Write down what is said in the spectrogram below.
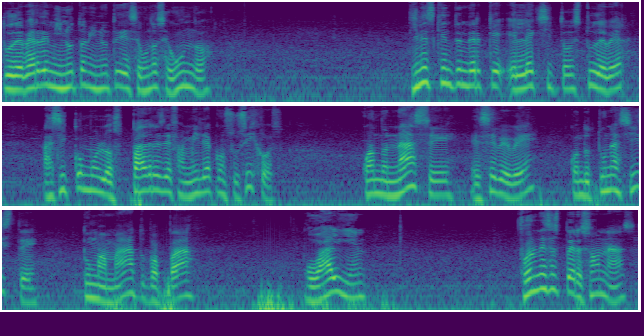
tu deber de minuto a minuto y de segundo a segundo, tienes que entender que el éxito es tu deber, así como los padres de familia con sus hijos. Cuando nace ese bebé, cuando tú naciste, tu mamá, tu papá o alguien, fueron esas personas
